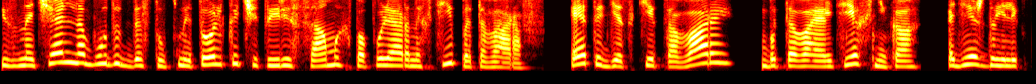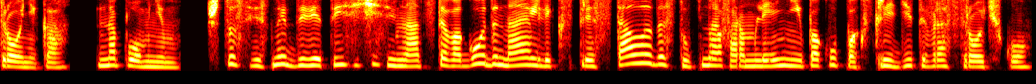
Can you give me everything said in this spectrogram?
Изначально будут доступны только четыре самых популярных типа товаров. Это детские товары, бытовая техника, одежда и электроника. Напомним, что с весны 2017 года на AliExpress стало доступно оформление покупок в кредиты в рассрочку.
